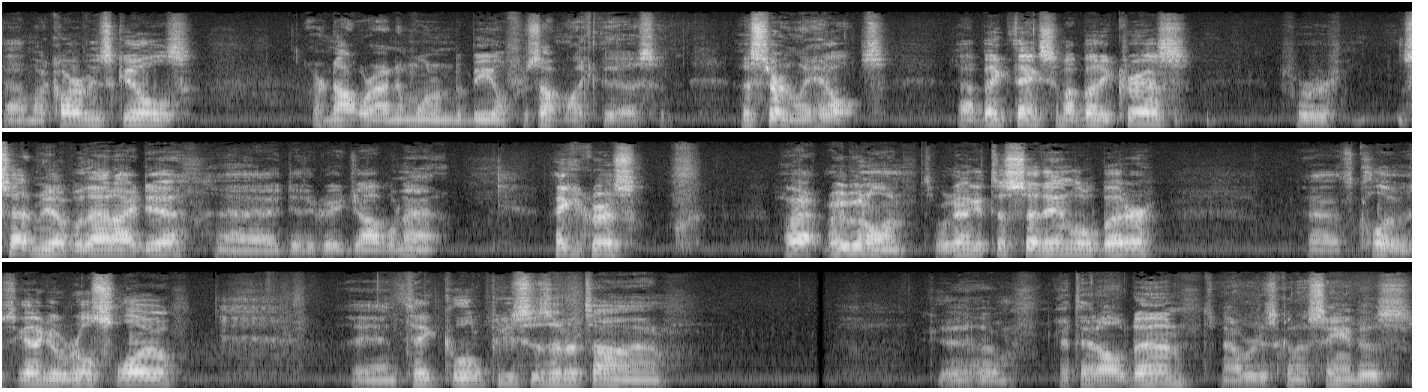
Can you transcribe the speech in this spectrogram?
Uh, my carving skills are not where I want them to be for something like this and this certainly helps. Uh, big thanks to my buddy Chris for setting me up with that idea. Uh, I did a great job on that. Thank you Chris. Alright, moving on. So we're going to get this set in a little better. Uh, it's closed. You got to go real slow and take little pieces at a time. Okay, so got that all done. So now we're just going to sand this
